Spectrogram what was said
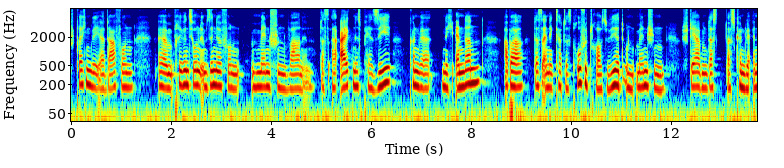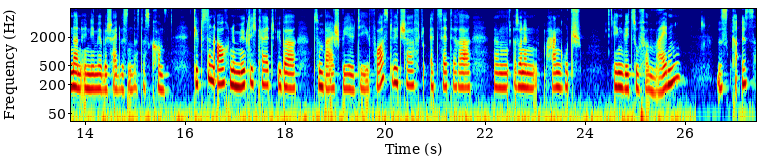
sprechen wir ja davon, ähm, Prävention im Sinne von Menschen warnen. Das Ereignis per se können wir nicht ändern, aber dass eine Katastrophe draus wird und Menschen sterben, das, das können wir ändern, indem wir Bescheid wissen, dass das kommt. Gibt es denn auch eine Möglichkeit, über zum Beispiel die Forstwirtschaft etc. Ähm, so einen Hangrutsch irgendwie zu vermeiden? Das ist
